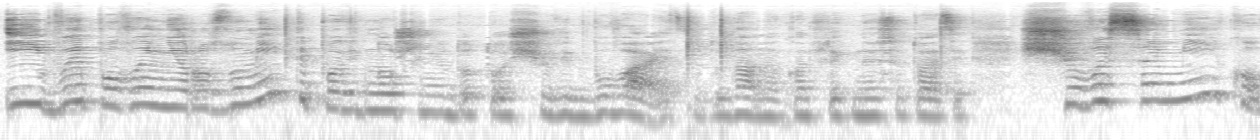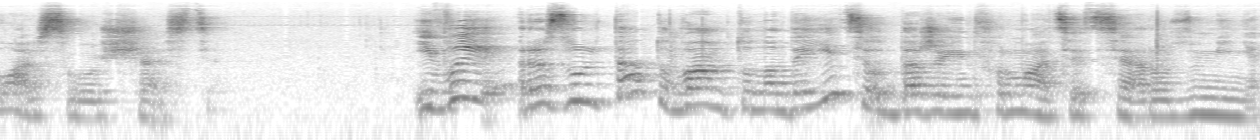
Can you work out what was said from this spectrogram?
і ви повинні розуміти по відношенню до того, що відбувається до даної конфліктної ситуації, що ви самі коваль свого щастя. І ви результату вам то надається, от навіть інформація, ця розуміння,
